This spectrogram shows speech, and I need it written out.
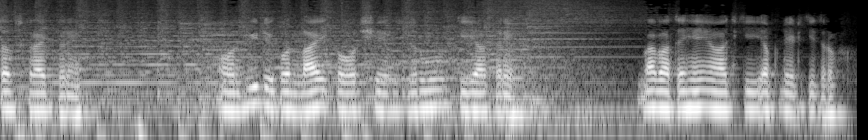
सब्सक्राइब करें और वीडियो को लाइक और शेयर ज़रूर किया करें। अब आते हैं आज की अपडेट की तरफ़।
